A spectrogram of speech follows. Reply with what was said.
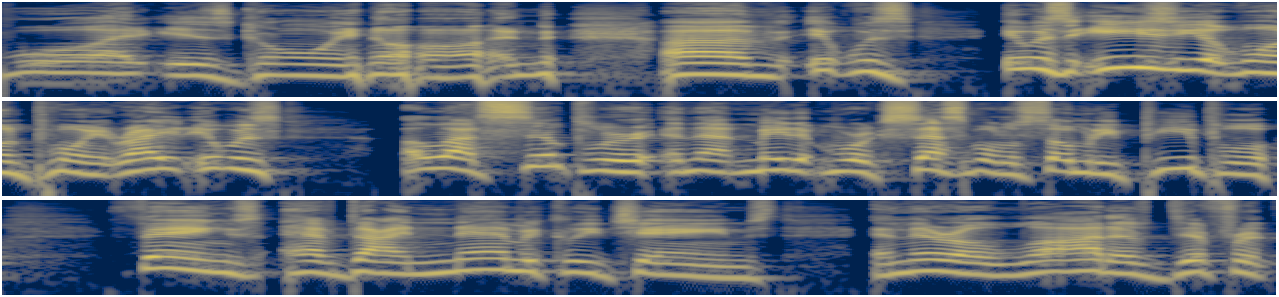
what is going on? Um, it was it was easy at one point, right? It was a lot simpler, and that made it more accessible to so many people. Things have dynamically changed, and there are a lot of different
